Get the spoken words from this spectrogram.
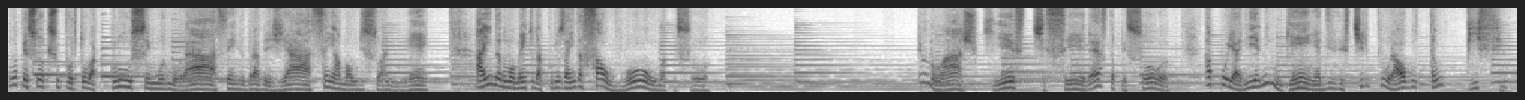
uma pessoa que suportou a cruz sem murmurar, sem bravejar, sem amaldiçoar ninguém, ainda no momento da cruz, ainda salvou uma pessoa. Eu não acho que este ser, esta pessoa, apoiaria ninguém a desistir por algo tão pífio.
